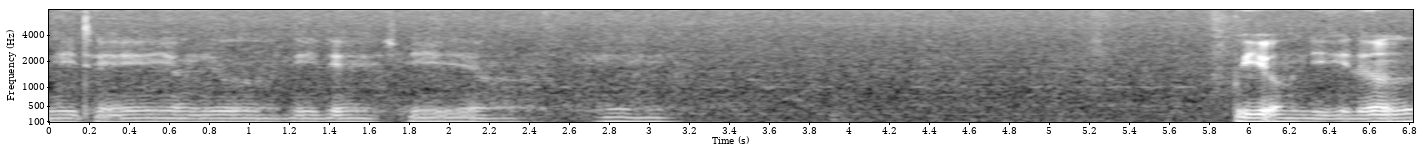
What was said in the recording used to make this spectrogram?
你的拥有，你的需要，不用你了。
